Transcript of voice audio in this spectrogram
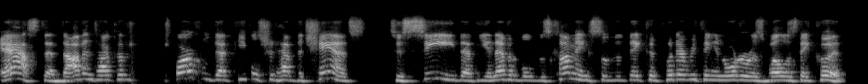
asked and Davin Baruch that people should have the chance to see that the inevitable was coming so that they could put everything in order as well as they could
